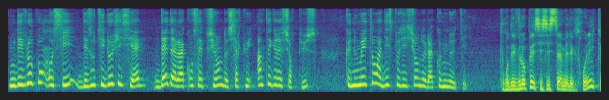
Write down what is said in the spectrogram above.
Nous développons aussi des outils logiciels d'aide à la conception de circuits intégrés sur puce que nous mettons à disposition de la communauté. Pour développer ces systèmes électroniques,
